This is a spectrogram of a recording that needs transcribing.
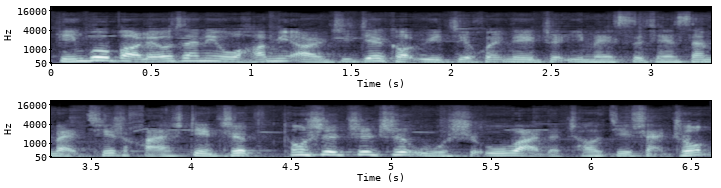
顶部保留三点五毫米耳机接口，预计会内置一枚四千三百七十毫安时电池，同时支持五十五瓦的超级闪充。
